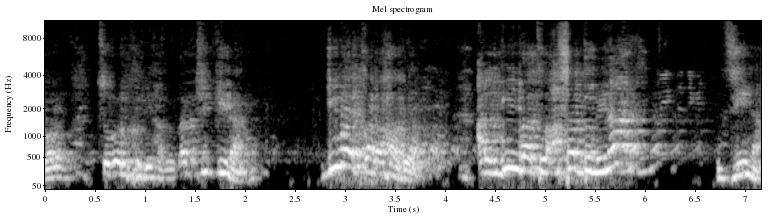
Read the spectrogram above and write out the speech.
বড় চোখর খুবই হবে। কথা ঠিক কিনা গিবত করা হবে। আর গিবাতু আসাদু জিনা।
